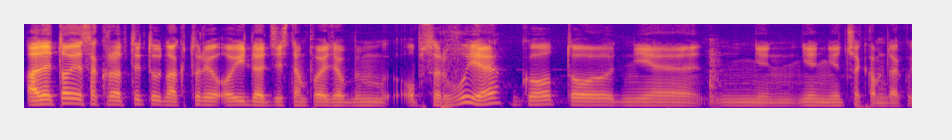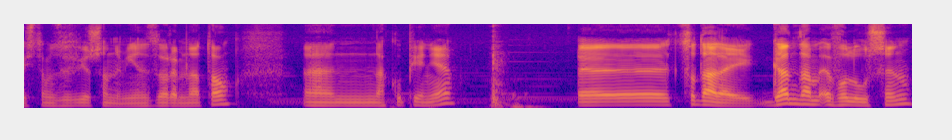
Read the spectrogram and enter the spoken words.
Ale to jest akurat tytuł, na który o ile gdzieś tam powiedziałbym obserwuję go, to nie, nie, nie, nie czekam jakoś tam z wywieszonym jęzorem na to, e, na kupienie. E, co dalej? Gundam Evolution.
